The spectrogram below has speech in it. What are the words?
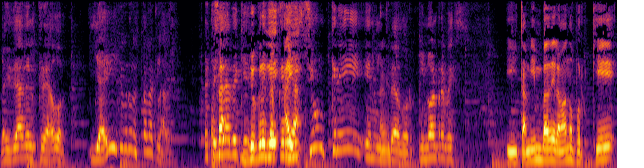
La idea del creador. Y ahí yo creo que está la clave. Esta O sea, idea de que, yo creo la ahí- creación cree en el Ah. creador y no al revés. Y también va de la mano porque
